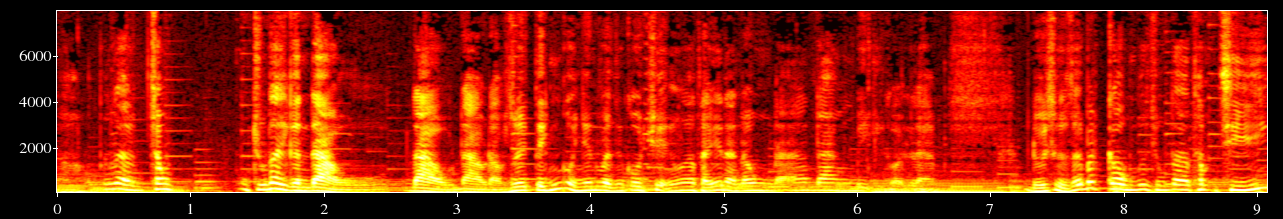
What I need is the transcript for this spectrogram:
Đó. tức là trong chúng ta cần đảo đảo đảo đảo giới tính của nhân vật trong câu chuyện chúng ta thấy đàn ông đã đang bị gọi là đối xử rất bất công. Tức chúng ta thậm chí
